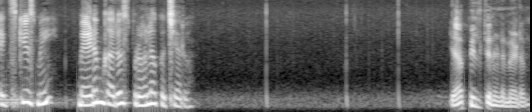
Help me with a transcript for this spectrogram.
ఎక్స్క్యూజ్ మీ మేడం గారు స్పృహలోకి వచ్చారు. యాపిల్ తినండి మేడం.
